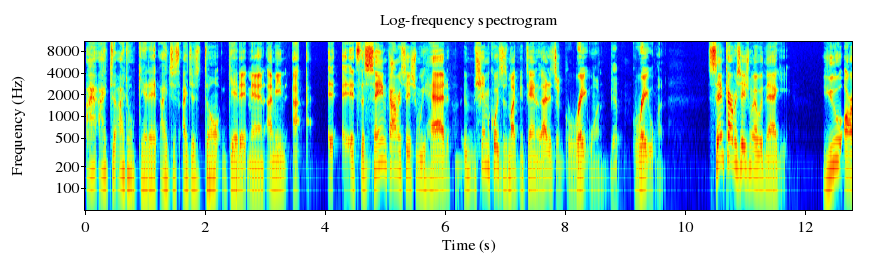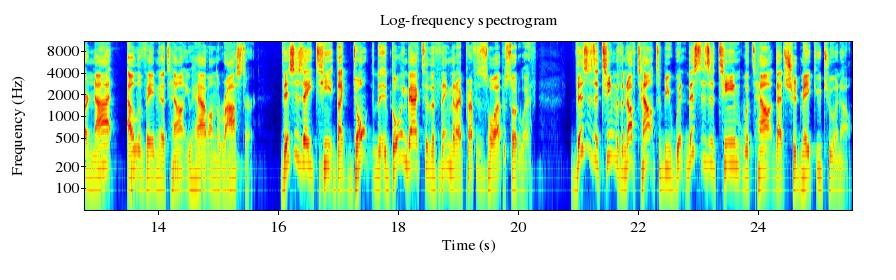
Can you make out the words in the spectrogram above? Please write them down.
I, I, I don't get it. I just, I just don't get it, man. I mean, I, it, it's the same conversation we had. Shane McCoy says Mike Montano. That is a great one. yep. Great one. Same conversation we had with Nagy. You are not elevating the talent you have on the roster. This is a team, like, don't, going back to the thing that I prefaced this whole episode with. This is a team with enough talent to be win. This is a team with talent that should make you 2 and 0.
